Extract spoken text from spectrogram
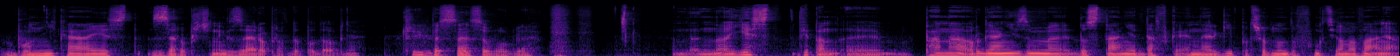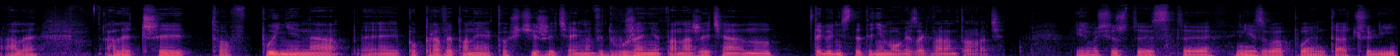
błonnika jest 0,0 prawdopodobnie. Czyli bez sensu w ogóle. No jest, wie pan, y, pana organizm dostanie dawkę energii potrzebną do funkcjonowania, ale, ale czy to wpłynie na y, poprawę pana jakości życia i na wydłużenie pana życia, no tego niestety nie mogę zagwarantować. Ja myślę, że to jest y, niezła puenta, czyli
